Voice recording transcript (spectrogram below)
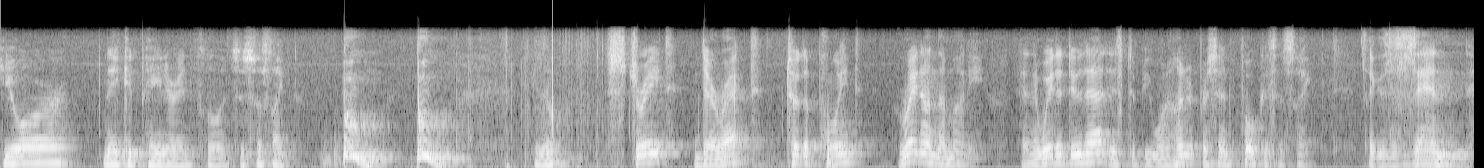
pure naked painter influence. It's just like boom, boom. You know, straight, direct, to the point, right on the money. And the way to do that is to be 100% focused. It's like it's like Zen.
